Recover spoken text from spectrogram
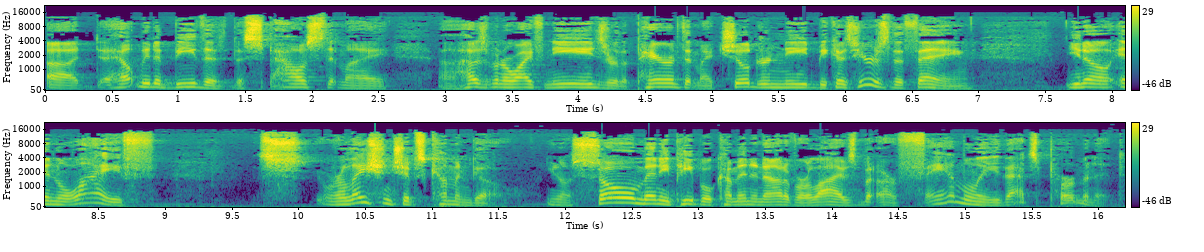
uh, help me to be the, the spouse that my uh, husband or wife needs or the parent that my children need. Because here's the thing, you know, in life, relationships come and go. You know, so many people come in and out of our lives, but our family, that's permanent.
